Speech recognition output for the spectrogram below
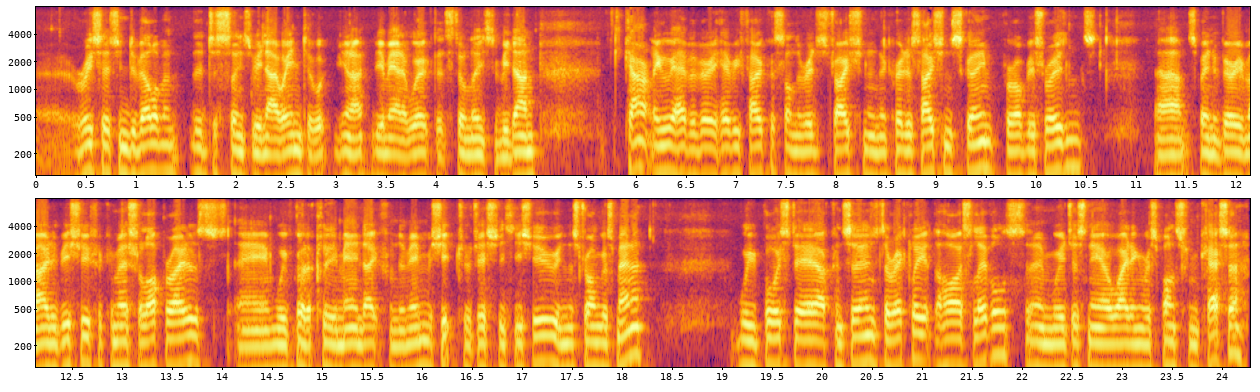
uh, research and development. There just seems to be no end to it, you know, the amount of work that still needs to be done. Currently, we have a very heavy focus on the registration and accreditation scheme for obvious reasons. Um, it's been a very emotive issue for commercial operators, and we've got a clear mandate from the membership to address this issue in the strongest manner. We've voiced our concerns directly at the highest levels, and we're just now awaiting a response from CASA,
